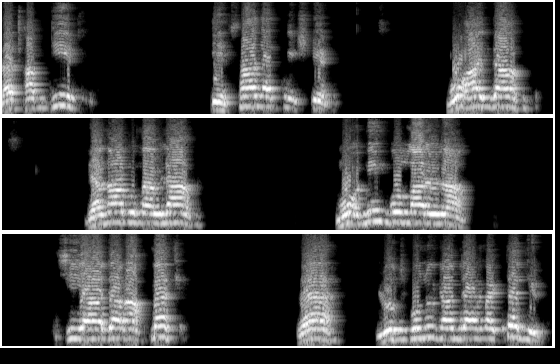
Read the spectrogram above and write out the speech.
ve takdir ihsan etmiştir. Bu ayda Cenab-ı Mevla mümin kullarına ziyade rahmet ve lütfunu göndermektedir.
